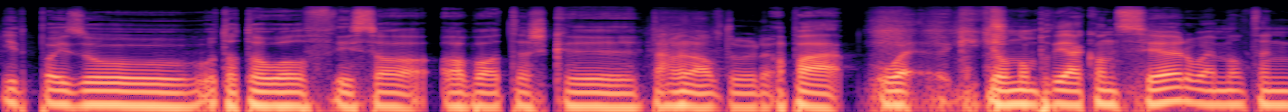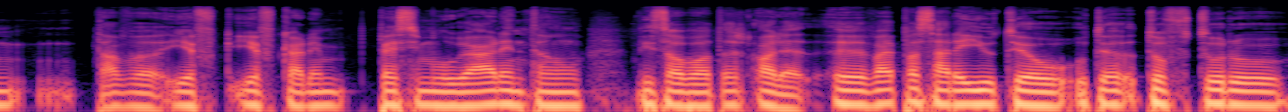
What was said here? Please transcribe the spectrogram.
E depois o, o Toto Wolff disse ao, ao Bottas que Estava na altura. opá, o- que aquilo não podia acontecer, o Hamilton tava, ia, ia ficar em péssimo lugar, então disse ao Bottas, olha, eh, vai passar aí o teu, o teu, teu futuro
